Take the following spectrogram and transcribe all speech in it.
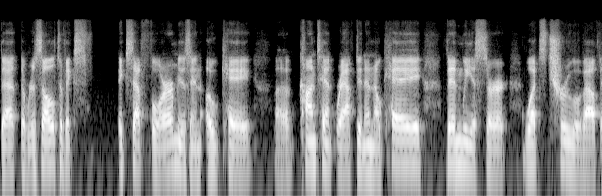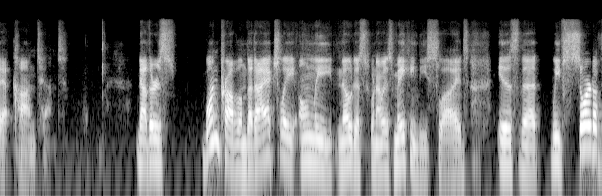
that the result of ex except form is in OK, uh, content wrapped in an OK. Then we assert what's true about that content. Now there's one problem that I actually only noticed when I was making these slides is that we've sort of,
